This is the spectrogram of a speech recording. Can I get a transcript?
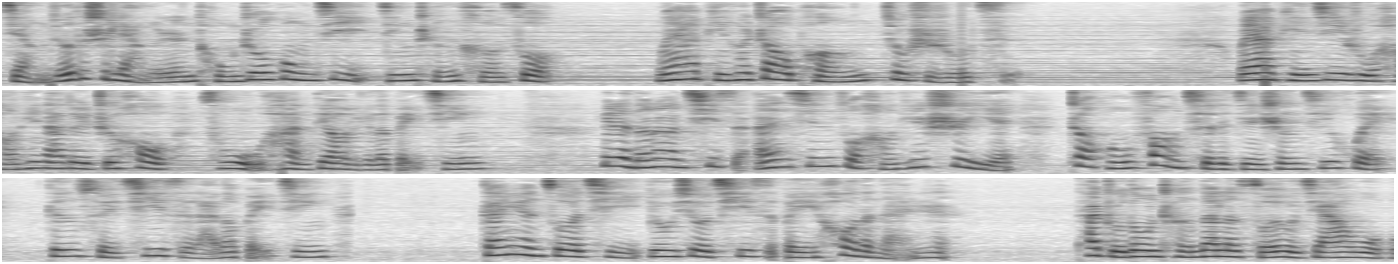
讲究的是两个人同舟共济、精诚合作。文亚平和赵鹏就是如此。文亚平进入航天大队之后，从武汉调离了北京。为了能让妻子安心做航天事业，赵鹏放弃了晋升机会，跟随妻子来到北京，甘愿做起优秀妻子背后的男人。他主动承担了所有家务，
